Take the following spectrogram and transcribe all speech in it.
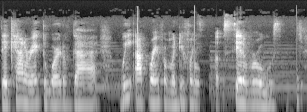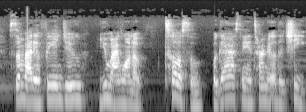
that counteract the word of God. We operate from a different set of rules. Somebody offend you, you might want to tussle, but God's saying turn the other cheek.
